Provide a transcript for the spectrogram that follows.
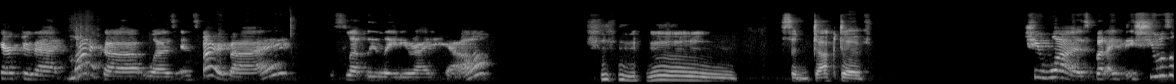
character that Monica was inspired by, this lovely lady right here. Hmm. Seductive. She was, but I, she was a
